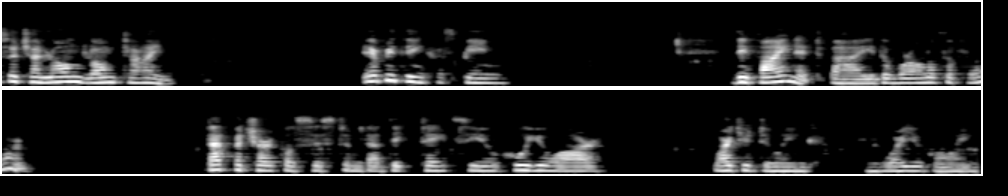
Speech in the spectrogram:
such a long, long time, everything has been defined by the world of the form that patriarchal system that dictates you who you are, what you're doing, and where you're going.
